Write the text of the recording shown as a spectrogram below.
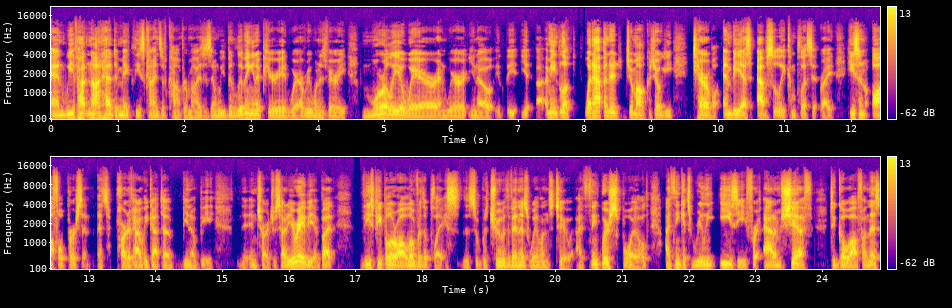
and we've had, not had to make these kinds of compromises, and we've been living in a period where everyone is very morally aware, and where you know, I mean, look, what happened to Jamal Khashoggi? Terrible. MBS absolutely complicit, right? He's an awful person. That's part of how he got to you know be in charge of Saudi Arabia, but these people are all over the place. This was true of the Venezuelans too. I think we're spoiled. I think it's really easy for Adam Schiff to go off on this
